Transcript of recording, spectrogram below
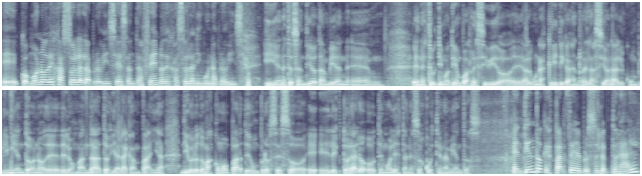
eh, como no deja sola la provincia de Santa Fe, no deja sola ninguna provincia. Y en este sentido también, em, en este último tiempo has recibido eh, algunas críticas en relación al cumplimiento ¿no? de, los mandatos y a la campaña. Digo, ¿lo tomás como parte de un proceso eh, electoral o te molestan esos cuestionamientos? Entiendo que es parte del proceso electoral.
